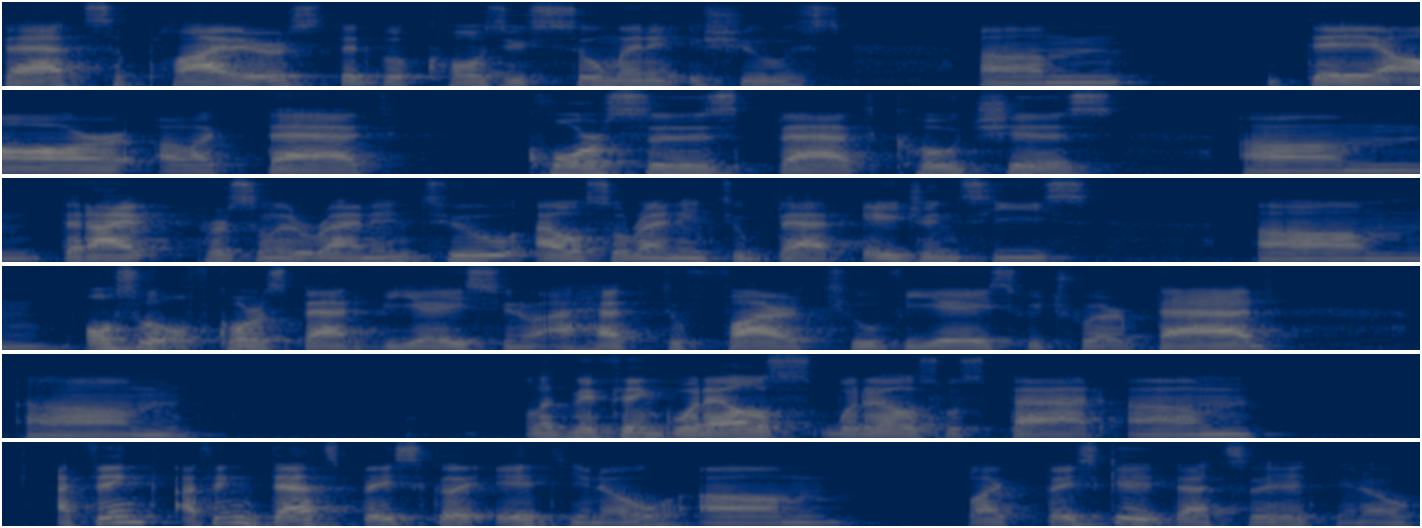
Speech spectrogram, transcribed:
bad suppliers that will cause you so many issues um, they are uh, like bad courses, bad coaches um, that I personally ran into. I also ran into bad agencies. Um, also, of course, bad VAs. You know, I had to fire two VAs which were bad. Um, let me think. What else? What else was bad? Um, I think I think that's basically it. You know, um, like basically that's it. You know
